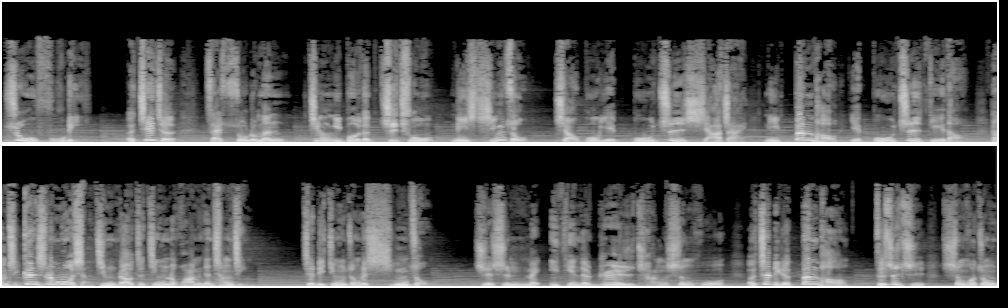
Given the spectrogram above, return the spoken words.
祝福里。而接着，在所罗门进一步的指出，你行走脚步也不致狭窄，你奔跑也不致跌倒。他们是更深的默想，进入到这经文的画面跟场景。这里经文中的行走，只是每一天的日常生活；而这里的奔跑，则是指生活中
